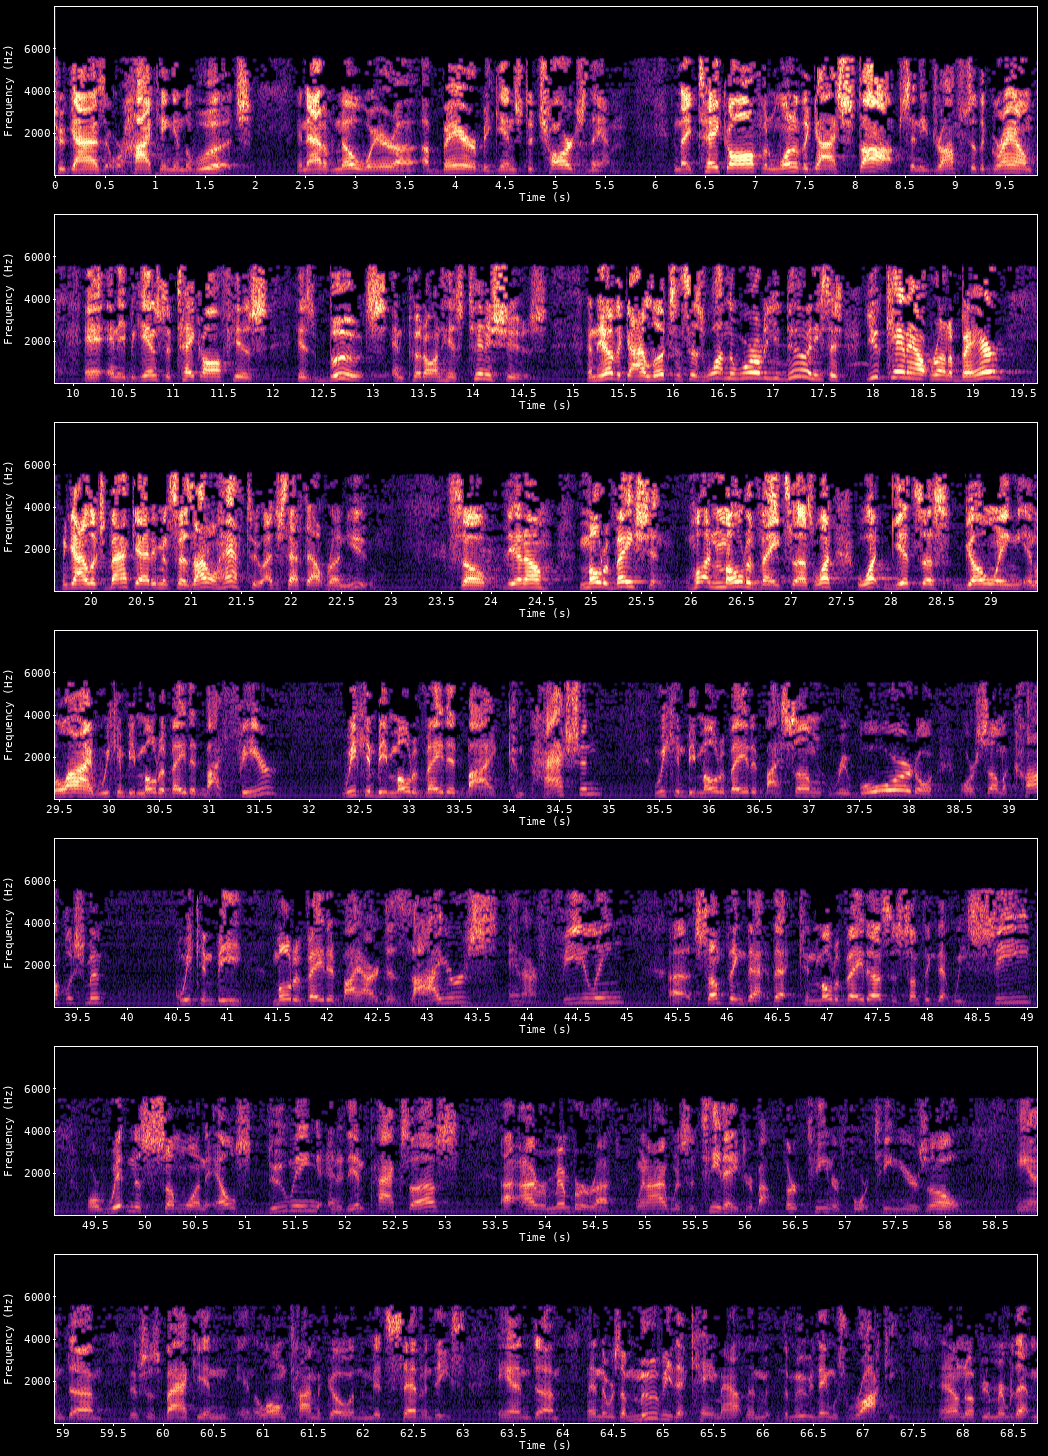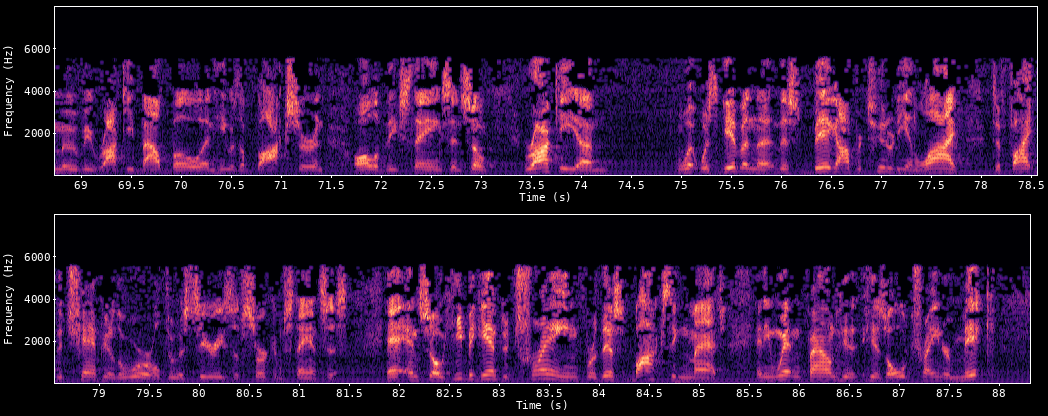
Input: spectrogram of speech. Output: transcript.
two guys that were hiking in the woods. And out of nowhere, a, a bear begins to charge them. And they take off, and one of the guys stops, and he drops to the ground, and, and he begins to take off his, his boots and put on his tennis shoes. And the other guy looks and says, What in the world are you doing? He says, You can't outrun a bear. The guy looks back at him and says, I don't have to. I just have to outrun you. So, you know, motivation. What motivates us? What, what gets us going in life? We can be motivated by fear. We can be motivated by compassion. We can be motivated by some reward or, or some accomplishment. We can be motivated by our desires and our feeling. Uh, something that, that can motivate us is something that we see or witness someone else doing and it impacts us. I remember uh, when I was a teenager, about 13 or 14 years old, and um, this was back in, in a long time ago in the mid 70s. And um, and there was a movie that came out. The, the movie name was Rocky. And I don't know if you remember that movie, Rocky Balboa, and he was a boxer and all of these things. And so Rocky um, what was given the, this big opportunity in life to fight the champion of the world through a series of circumstances. And so he began to train for this boxing match. And he went and found his, his old trainer, Mick.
